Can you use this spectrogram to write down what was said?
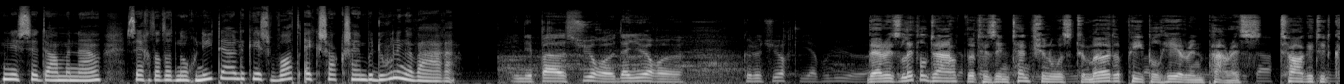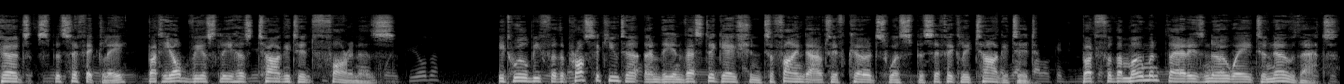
Minister Darmanin zegt dat het nog niet duidelijk is wat exact zijn bedoelingen waren. There is little doubt that his intention was to murder people here in Paris, targeted Kurds specifically, but he obviously has targeted foreigners. It will be for the prosecutor and the investigation to find out if Kurds were specifically targeted. But for the moment there is no way to know that.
